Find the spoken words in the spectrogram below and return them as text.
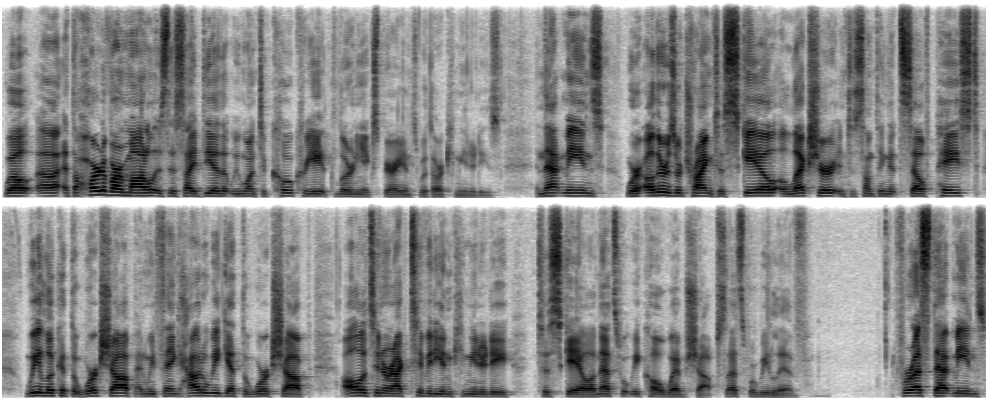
Well, uh, at the heart of our model is this idea that we want to co-create the learning experience with our communities. And that means where others are trying to scale a lecture into something that's self-paced, we look at the workshop and we think, how do we get the workshop, all its interactivity and community to scale, and that's what we call web shops. That's where we live. For us, that means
